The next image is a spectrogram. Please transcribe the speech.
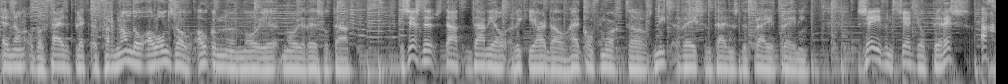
En dan op een vijfde plek Fernando Alonso. Ook een mooie, mooie resultaat. Zesde staat Daniel Ricciardo. Hij kon vanmorgen trouwens niet racen tijdens de vrije training. 7 Sergio Perez, 8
